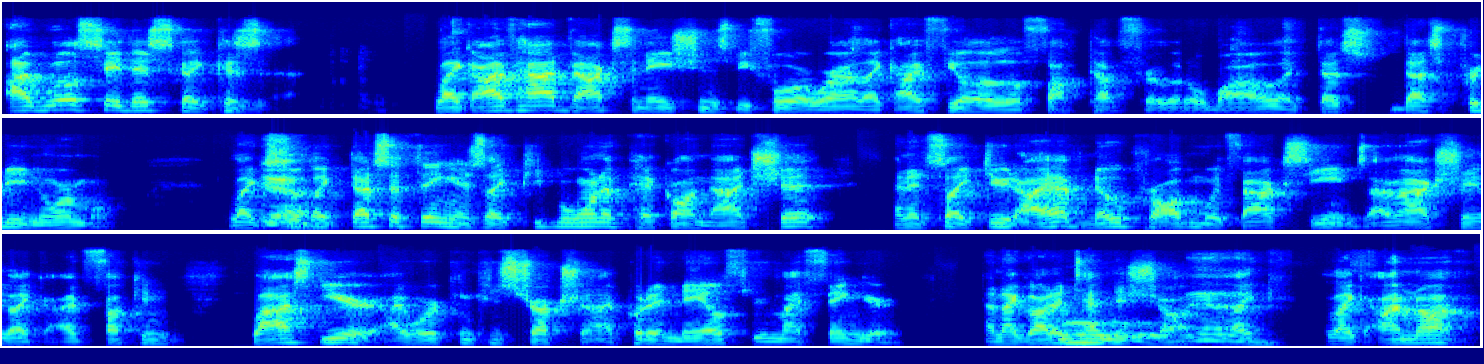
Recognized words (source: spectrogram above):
I will say this, like, because like I've had vaccinations before where I like I feel a little fucked up for a little while. Like that's that's pretty normal. Like so, like that's the thing is like people want to pick on that shit, and it's like, dude, I have no problem with vaccines. I'm actually like I fucking last year I work in construction. I put a nail through my finger, and I got a tetanus Ooh, shot. man. Like like I'm not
